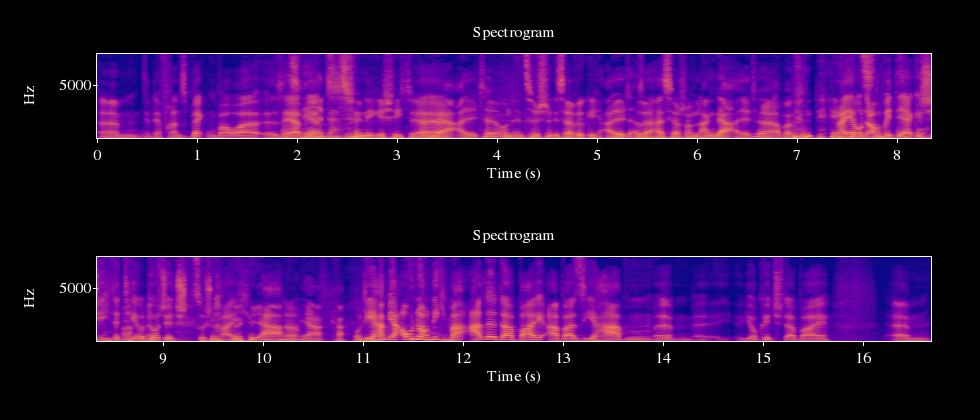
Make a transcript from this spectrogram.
ähm, der Franz Beckenbauer äh, Was wäre Serbiens. das für eine Geschichte, Ja, wenn ja. der Alte, und inzwischen ist er wirklich alt, also er heißt ja schon lang der Alte, aber wenn der naja, und auch mit der Geschichte Theodosic zu streichen. Ja, ne? ja, klar. Und die haben ja auch noch nicht mal alle dabei, aber sie haben ähm, äh, Jokic dabei. Ähm,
